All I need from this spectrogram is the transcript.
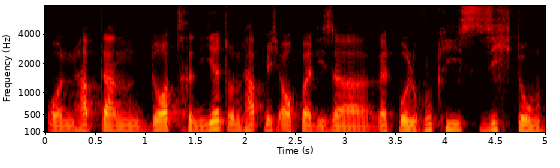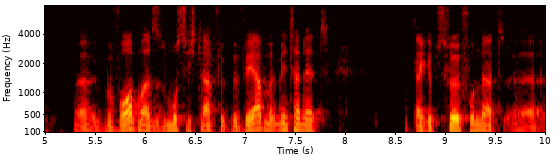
Und habe dann dort trainiert und habe mich auch bei dieser Red Bull Rookies Sichtung äh, beworben. Also du musst dich dafür bewerben im Internet. Da gibt es 1200 äh,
